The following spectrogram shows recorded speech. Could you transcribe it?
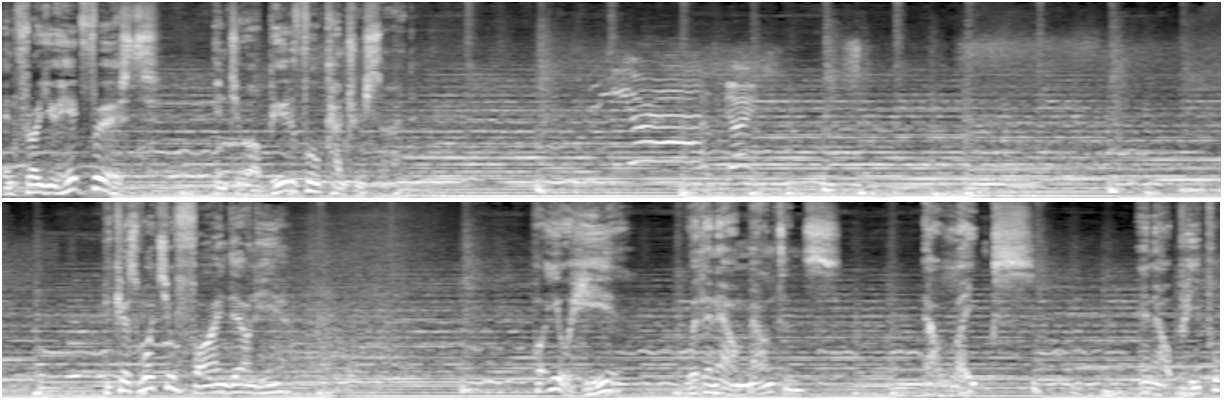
and throw you headfirst into our beautiful countryside. Because what you'll find down here, what you'll hear within our mountains, our lakes, and our people,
